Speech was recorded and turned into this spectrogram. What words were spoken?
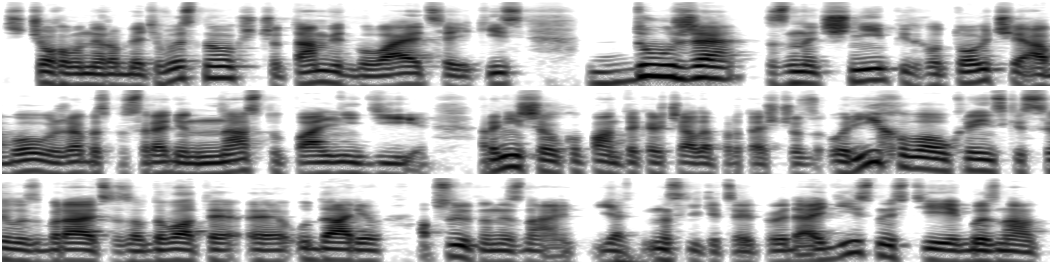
З чого вони роблять висновок, що там відбуваються якісь дуже значні підготовчі або вже безпосередньо наступальні дії. Раніше окупанти кричали про те, що з Оріхова українські сили збираються завдавати е, ударів. Абсолютно не знають, як наскільки це відповідає дійсності. Якби знав,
